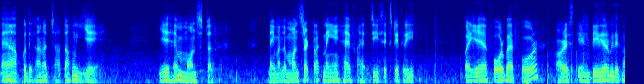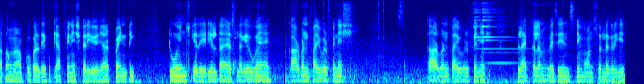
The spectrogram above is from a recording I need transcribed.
मैं आपको दिखाना चाहता हूँ ये। ये है मॉन्स्टर नहीं मतलब मॉन्स्टर ट्रक नहीं है है फाइव जी सिक्सटी थ्री पर ये है फोर बाय फोर और इसकी इंटीरियर भी दिखाता हूँ मैं आपको, पर देखो क्या फिनिश करी हुई है यार। ट्वेंटी टू इंच के रेडियल टायर्स लगे हुए हैं। Carbon fibre finish carbon fibre finish black colour में वैसे इंस्टी मॉन्स्टर लग रही है।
